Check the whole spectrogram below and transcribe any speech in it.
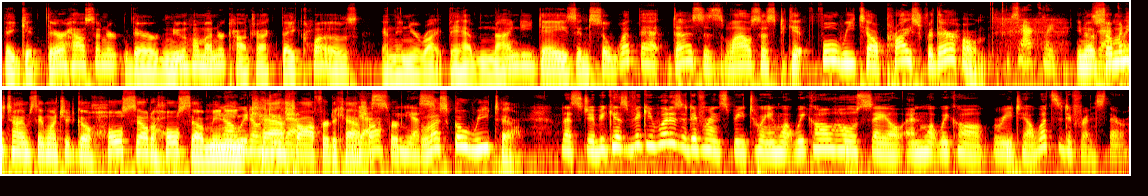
They get their house under their new home under contract. They close. And then you're right. They have 90 days. And so what that does is allows us to get full retail price for their home. Exactly. You know, so many times they want you to go wholesale to wholesale, meaning we cash offer to cash Yes, offer. yes. Let's go retail. Let's do because Vicki, what is the difference between what we call wholesale and what we call retail? What's the difference there?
